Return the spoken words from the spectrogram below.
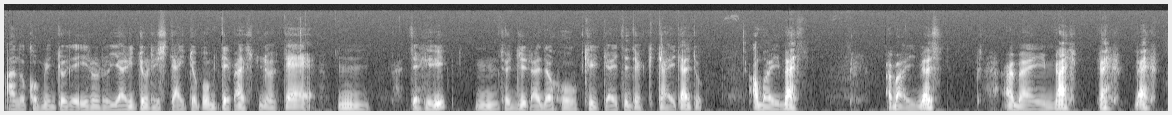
あのコメントでいろいろやり取りしたいと思ってますので、うん、ぜひ、うん、そちらの方を聞いていただきたいなと思います。思います。思います。ますます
